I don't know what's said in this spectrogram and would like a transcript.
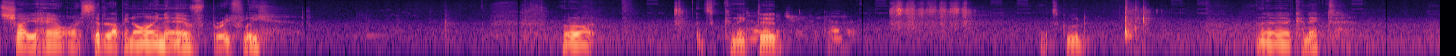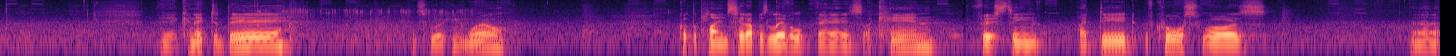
show you how I set it up in iNav briefly. Alright, it's connected. That's good. Uh, connect. Yeah, connected there. It's working well. Got the plane set up as level as I can. First thing I did, of course, was uh,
